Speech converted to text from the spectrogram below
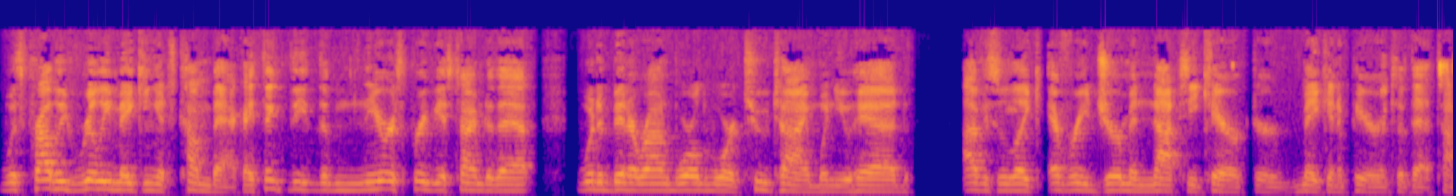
was probably really making its comeback. I think the the nearest previous time to that would have been around World War II time when you had obviously like every German Nazi character make an appearance at that time,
